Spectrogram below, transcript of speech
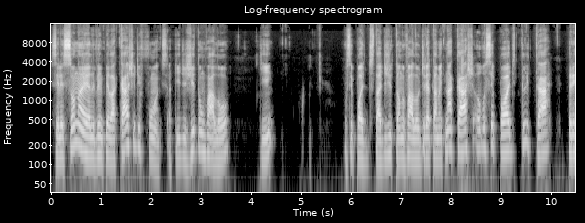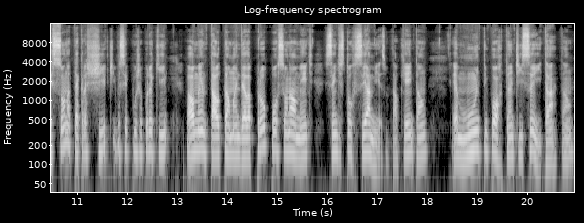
seleciona ela e vem pela caixa de fontes, aqui digita um valor que você pode estar digitando o valor diretamente na caixa, ou você pode clicar, pressiona a tecla Shift e você puxa por aqui para aumentar o tamanho dela proporcionalmente sem distorcer a mesma, tá ok? Então, é muito importante isso aí, tá? Então,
